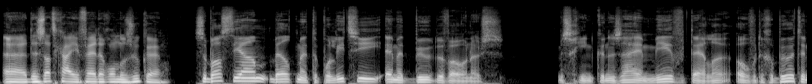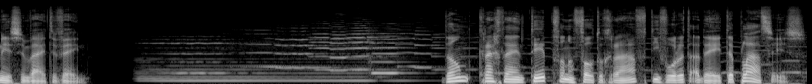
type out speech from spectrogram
Uh, dus dat ga je verder onderzoeken. Sebastiaan belt met de politie en met buurtbewoners. Misschien kunnen zij hem meer vertellen over de gebeurtenis in Wijteveen. Dan krijgt hij een tip van een fotograaf die voor het AD ter plaatse is.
